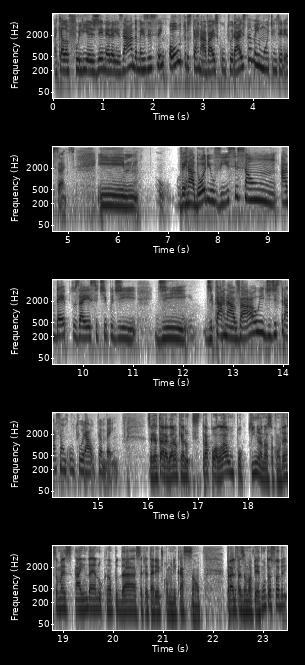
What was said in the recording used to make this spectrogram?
naquela folia generalizada, mas existem outros carnavais culturais também muito interessantes. E o governador e o vice são adeptos a esse tipo de, de, de carnaval e de distração cultural também. Secretário, agora eu quero extrapolar um pouquinho a nossa conversa, mas ainda é no campo da Secretaria de Comunicação. Para lhe fazer uma pergunta sobre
